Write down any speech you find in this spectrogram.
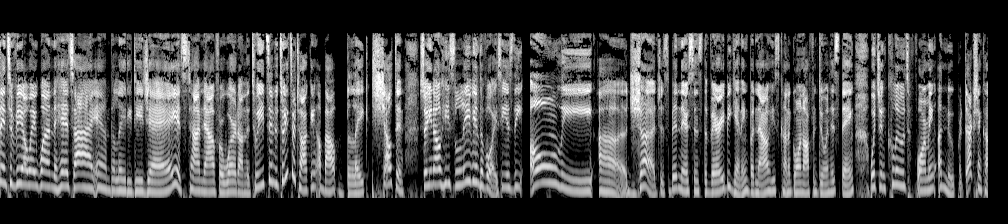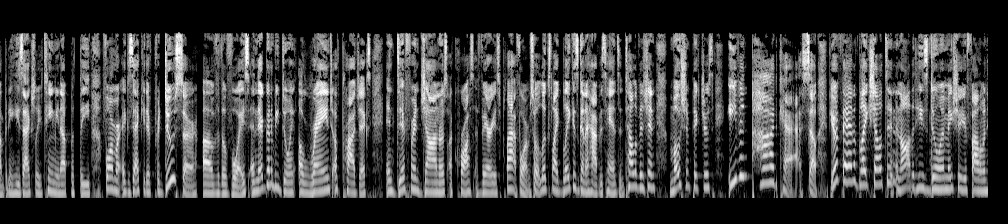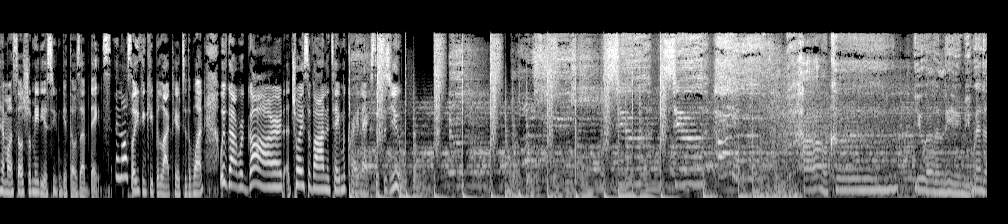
listening to VOA One, the hits. I am the Lady DJ. It's time now for word on the tweets, and the tweets are talking about Blake Shelton. So you know he's leaving The Voice. He is the only uh, judge that's been there since the very beginning, but now he's kind of going off and doing his thing, which includes forming a new production company. He's actually teaming up with the former executive producer of The Voice, and they're going to be doing a range of projects in different genres across various platforms. So it looks like Blake is going to have his hands in television, motion pictures, even podcasts. So if you're a fan of Blake Shelton and all that he's doing, make sure you're following him on social media so you can get those updates. And also you can keep it locked here to the one. We've got Regard, Troye Sivan, and Tate McRae next. This is you.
